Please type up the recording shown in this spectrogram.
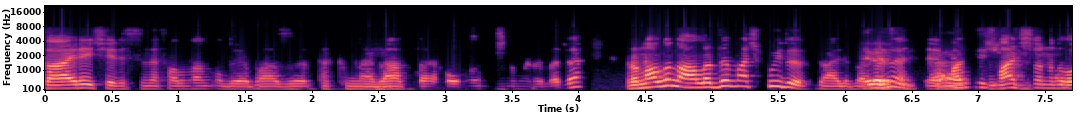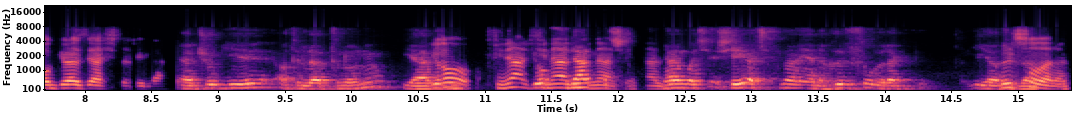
daire içerisinde falan oluyor bazı takımlarda hatta o numaraları. Ronaldo'nun ağladığı maç buydu galiba evet, değil mi? E, ma- maç sonunda o gözyaşlarıyla. Yani çok iyi hatırlattın onu. Yani, Yo final yok, final final. final, maçı. final. Yani maçı şey açısından yani hırs olarak iyi. Hırs olarak.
